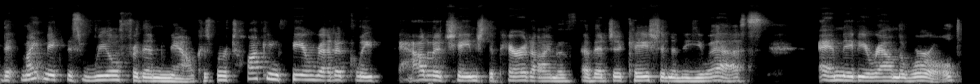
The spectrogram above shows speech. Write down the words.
that might make this real for them now? Because we're talking theoretically how to change the paradigm of, of education in the US and maybe around the world.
